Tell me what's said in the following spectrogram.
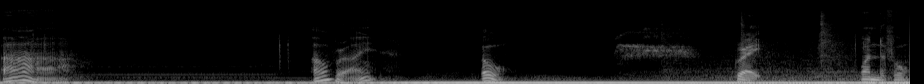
Ah. Alright. Oh. Great. Wonderful.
